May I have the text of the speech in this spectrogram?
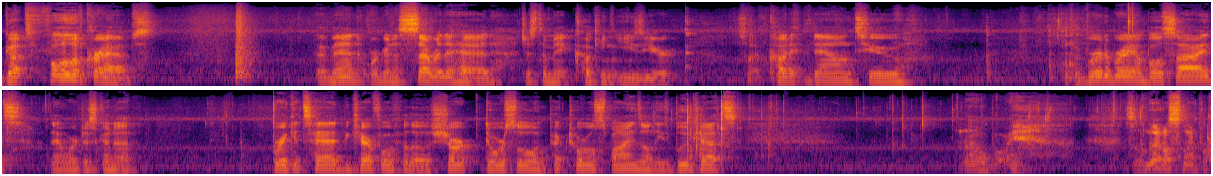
guts full of crabs. And then we're gonna sever the head just to make cooking easier. So I've cut it down to the vertebrae on both sides. Then we're just gonna break its head. Be careful for those sharp dorsal and pectoral spines on these blue cats. Oh boy, it's a little slippery.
